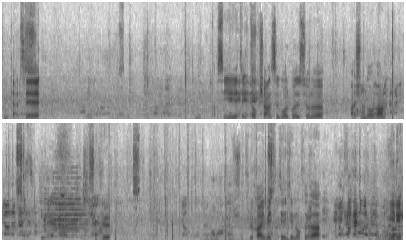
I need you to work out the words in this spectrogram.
Şimdi terse. Pas iyi. Tek top şansı. Gol pozisyonu. Ha şimdi Orhan. Şükrü. Şükrü kaybetti tehlikeli noktada. Melih.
